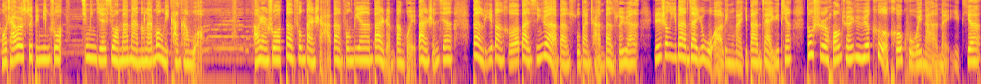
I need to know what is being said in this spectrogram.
抹茶味碎冰冰说：“清明节希望妈妈能来梦里看看我。”陶然说：“半疯半傻半疯癫，半人半鬼半神仙，半离半合半心愿，半俗半禅半随缘。人生一半在于我，另外一半在于天。都是黄泉预约客，何苦为难每一天？”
